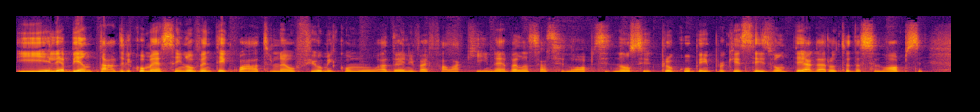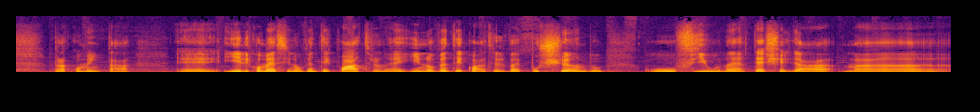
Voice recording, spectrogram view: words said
E ele é ambientado, ele começa em 94, né, o filme, como a Dani vai falar aqui, né, vai lançar a sinopse. Não se preocupem porque vocês vão ter a garota da sinopse para comentar. É, e ele começa em 94, né? E em 94 ele vai puxando o fio, né, até chegar na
